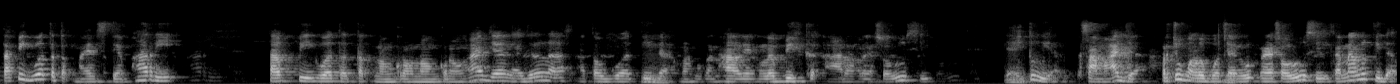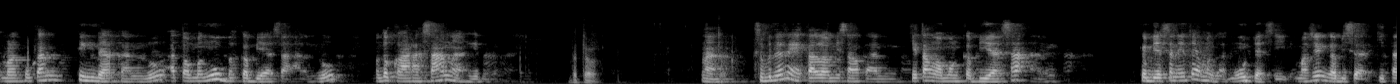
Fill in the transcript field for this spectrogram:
tapi gue tetap main setiap hari, tapi gue tetap nongkrong-nongkrong aja, nggak jelas, atau gue Hmm. tidak melakukan hal yang lebih ke arah resolusi, ya Hmm. itu ya sama aja. Percuma lo buat Ya. resolusi, karena lo tidak melakukan tindakan lo atau mengubah kebiasaan lo untuk ke arah sana gitu. Betul. Nah, sebenarnya kalau misalkan kita ngomong kebiasaan, kebiasaan itu emang nggak mudah sih. Maksudnya nggak bisa kita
